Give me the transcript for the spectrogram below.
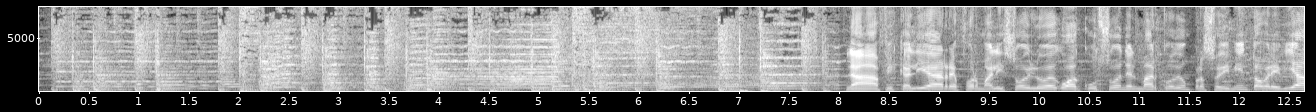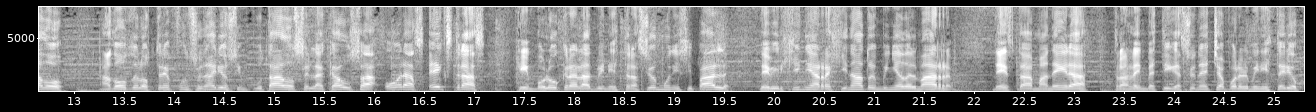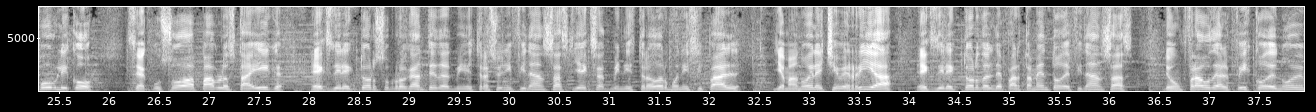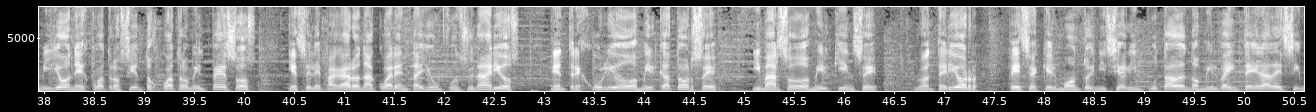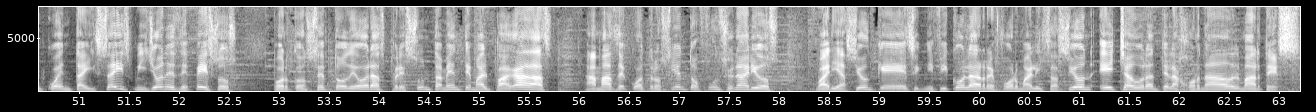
La Fiscalía reformalizó y luego acusó en el marco de un procedimiento abreviado a dos de los tres funcionarios imputados en la causa Horas Extras que involucra a la Administración Municipal de Virginia Reginato en Viña del Mar. De esta manera, tras la investigación hecha por el Ministerio Público, se acusó a Pablo Staig, exdirector subrogante de Administración y Finanzas y ex administrador municipal, y a Manuel Echeverría, exdirector del Departamento de Finanzas, de un fraude al fisco de 9.404.000 pesos que se le pagaron a 41 funcionarios entre julio de 2014 y marzo de 2015. Lo anterior, pese a que el monto inicial imputado en 2020 era de 56 millones de pesos, por concepto de horas presuntamente mal pagadas a más de 400 funcionarios, variación que significó la reformalización hecha durante la jornada del martes.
